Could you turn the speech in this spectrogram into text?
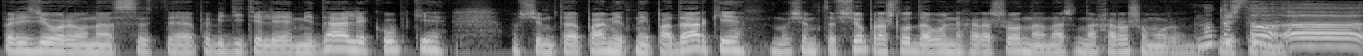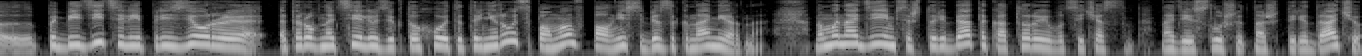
призеры у нас, э, победители медали, кубки, в общем-то, памятные подарки. В общем-то, все прошло довольно хорошо на, наш, на хорошем уровне. Ну, то, что э, победители и призеры – это ровно те люди, кто ходит и тренируется, по-моему, вполне себе закономерно. Но мы надеемся, что ребята, которые вот сейчас, надеюсь, слушают нашу передачу,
